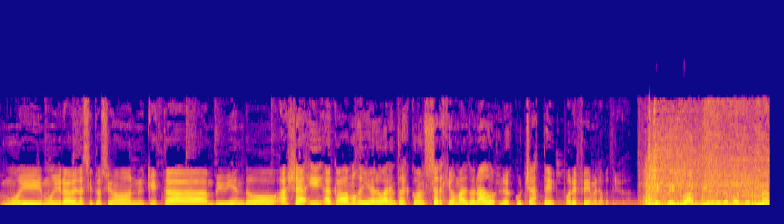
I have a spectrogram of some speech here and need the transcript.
Muy, muy grave la situación que están viviendo allá. Y acabamos de dialogar entonces con Sergio Maldonado. ¿Lo escuchaste? Por FM La Patriada. Desde el barrio de la Paternal,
